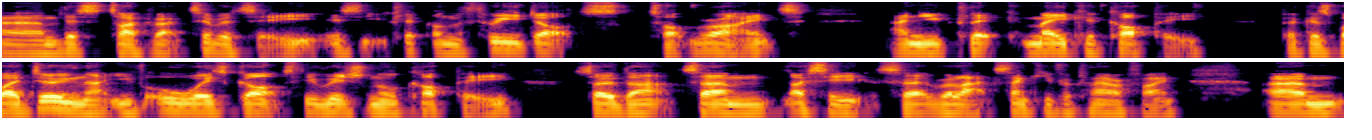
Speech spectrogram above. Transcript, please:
um, this type of activity is that you click on the three dots top right and you click make a copy because by doing that you've always got the original copy so that um, I see so relax thank you for clarifying um,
